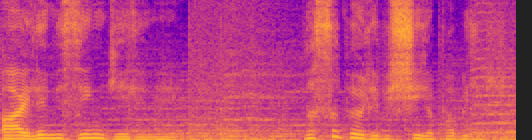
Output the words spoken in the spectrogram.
Ailemizin gelini nasıl böyle bir şey yapabilir?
